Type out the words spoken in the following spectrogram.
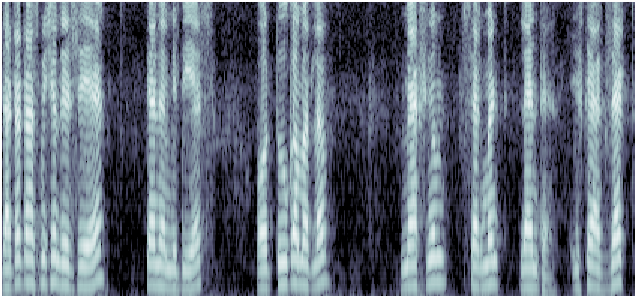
डाटा ट्रांसमिशन रेट से है टेन एम और टू का मतलब मैक्सिमम सेगमेंट लेंथ है। इसका एग्जैक्ट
